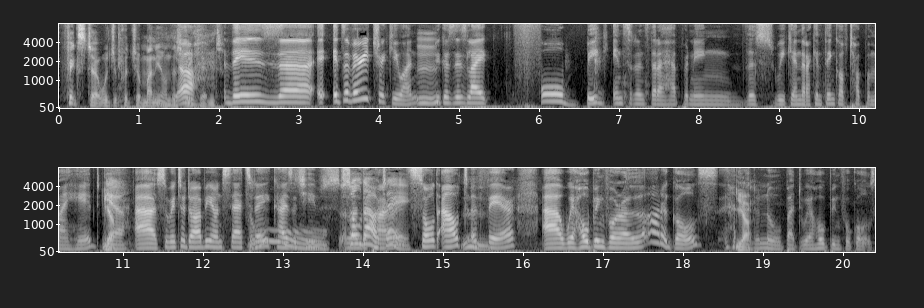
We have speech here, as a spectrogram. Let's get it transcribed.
fixture would you put your money on this Yeah. weekend? There's uh i- it's a very tricky one Mm. because there's like four big incidents that are happening this weekend that I can think of top of my head. Yeah. Yeah. Uh, Soweto Derby on Saturday, Kaiser Ooh. Chiefs. Sold Orlando out, eh? Sold out affair. Uh, we're hoping for a lot of goals. Yeah. I don't know, but we're hoping for goals.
